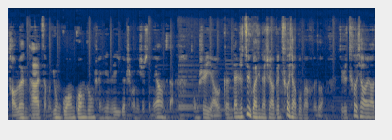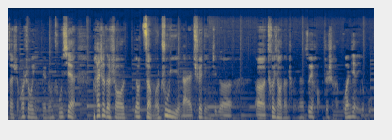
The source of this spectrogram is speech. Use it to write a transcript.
讨论它怎么用光，光中呈现的一个场景是什么样子的。同时也要跟，但是最关键的是要跟特效部门合作，就是特效要在什么时候影片中出现，拍摄的时候要怎么注意来确定这个。呃，特效能呈现的最好，这是很关键的一个部分。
